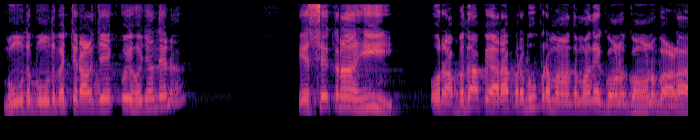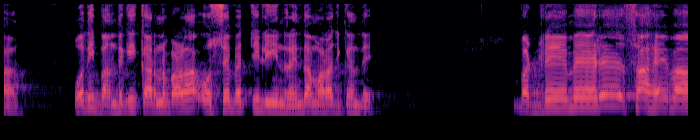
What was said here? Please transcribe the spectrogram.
ਬੂੰਦ ਬੂੰਦ ਵਿੱਚ ਰਲ ਜੇ, ਇੱਕੋ ਹੀ ਹੋ ਜਾਂਦੇ ਨਾ। ਇਸੇ ਤਰ੍ਹਾਂ ਹੀ ਉਹ ਰੱਬ ਦਾ ਪਿਆਰਾ ਪ੍ਰਭੂ ਪ੍ਰਮਾਤਮਾ ਦੇ ਗੁਣ ਗਾਉਣ ਵਾਲਾ, ਉਹਦੀ ਬੰਦਗੀ ਕਰਨ ਵਾਲਾ, ਉਸੇ ਵਿੱਚ ਹੀ ਲੀਨ ਰਹਿੰਦਾ ਮਹਾਰਾਜ ਕਹਿੰਦੇ। ਵੱਡੇ ਮੇਰੇ ਸਾਹਿਬਾ,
